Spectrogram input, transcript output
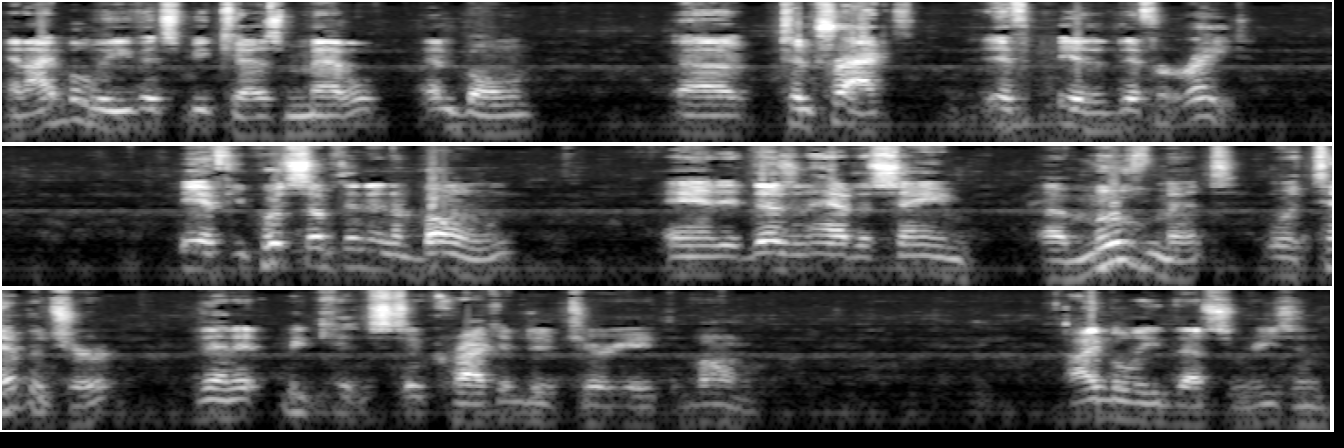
And I believe it's because metal and bone uh, contract if, at a different rate. If you put something in a bone and it doesn't have the same uh, movement with temperature, then it begins to crack and deteriorate the bone. I believe that's the reason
